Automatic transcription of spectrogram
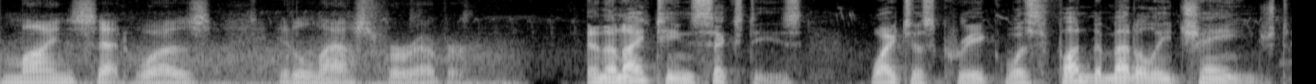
mindset was it'll last forever. In the 1960s, Whychus Creek was fundamentally changed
